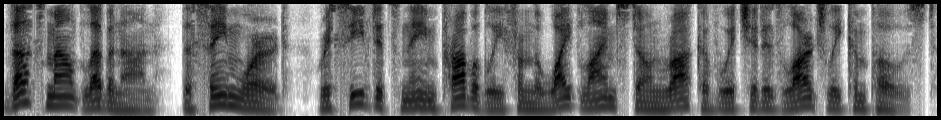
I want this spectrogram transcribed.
Thus Mount Lebanon, the same word, received its name probably from the white limestone rock of which it is largely composed.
